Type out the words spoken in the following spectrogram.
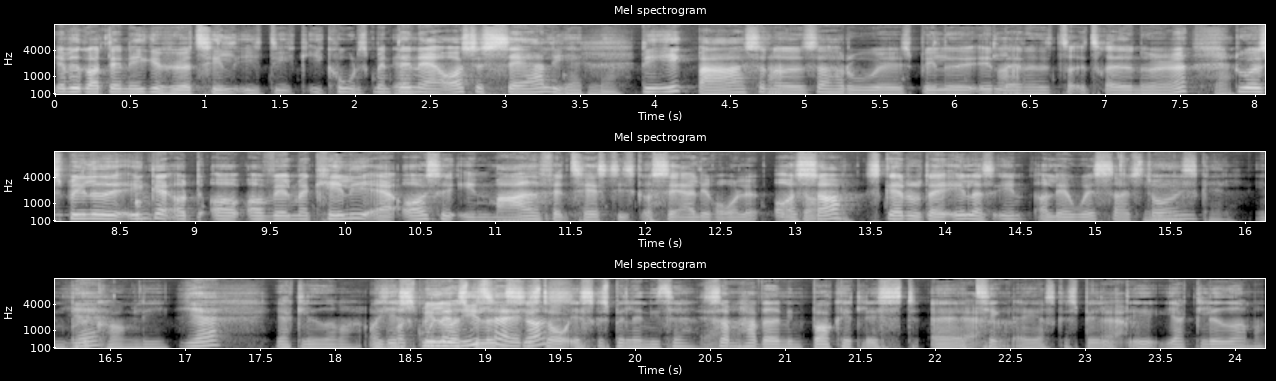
jeg ved godt, den ikke hører til i de ikoniske, men den er også særlig. Ja, den er. Det er ikke bare sådan noget, så har du øh, spillet et eller andet tr- tredje noget. Ja. Du har spillet Inga, og, og, og Velma Kelly er også en meget fantastisk og særlig rolle. Og så skal du da ellers ind og lave West Side Story. Ja, jeg skal. Inden på Ja. det kongelige. Ja, Jeg glæder mig. Og jeg Og skulle spille jo have spillet Anita, det sidste år. Jeg skal spille Anita, ja. som har været min bucket list af Ja. ja. ting, at jeg skal spille. Ja. Ja. Det, jeg glæder mig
